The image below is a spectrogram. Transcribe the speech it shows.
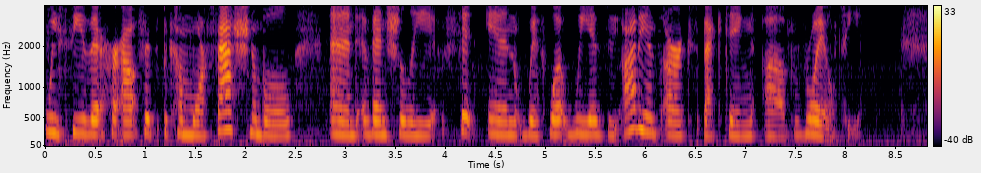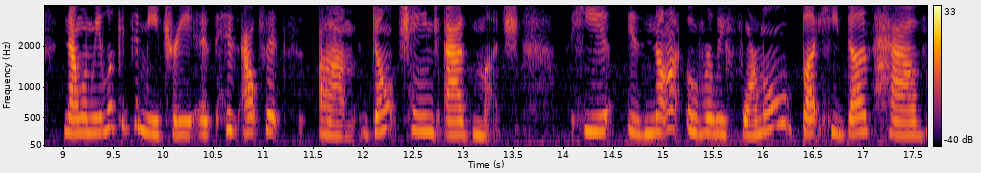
We see that her outfits become more fashionable and eventually fit in with what we as the audience are expecting of royalty. Now, when we look at Dimitri, it, his outfits um, don't change as much. He is not overly formal, but he does have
